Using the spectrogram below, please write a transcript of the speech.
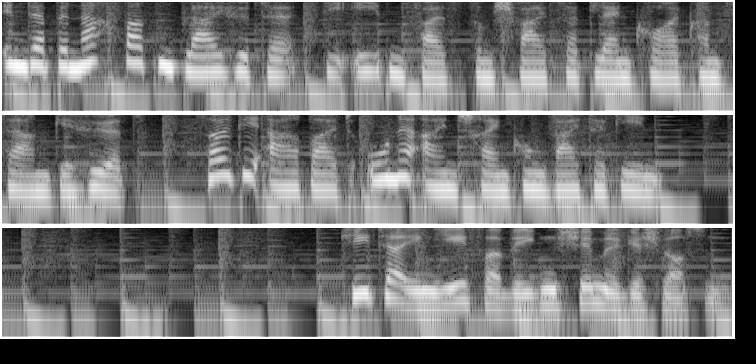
In der benachbarten Bleihütte, die ebenfalls zum Schweizer Glencore-Konzern gehört, soll die Arbeit ohne Einschränkung weitergehen. Kita in Jever wegen Schimmel geschlossen.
